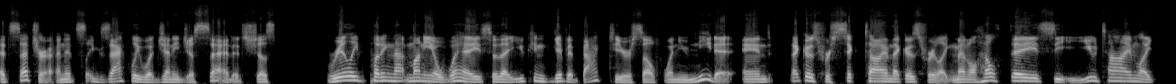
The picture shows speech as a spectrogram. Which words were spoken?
etc. And it's exactly what Jennie just said. It's just really putting that money away so that you can give it back to yourself when you need it. And that goes for sick time, that goes for like mental health days, CEU time, like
